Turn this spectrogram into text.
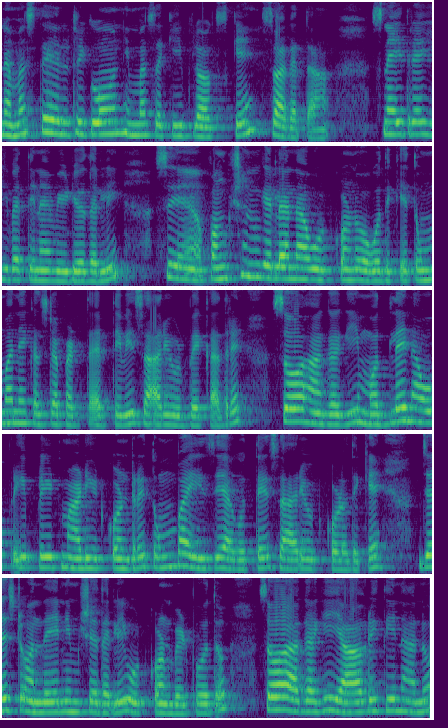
ನಮಸ್ತೆ ಎಲ್ರಿಗೂ ನಿಮ್ಮ ಸಖಿ ಬ್ಲಾಗ್ಸ್ಗೆ ಸ್ವಾಗತ. ಸ್ನೇಹಿತರೆ, ಇವತ್ತಿನ ವಿಡಿಯೋದಲ್ಲಿ ಸಿ, ಫಂಕ್ಷನ್ಗೆಲ್ಲ ನಾವು ಉಟ್ಕೊಂಡು ಹೋಗೋದಕ್ಕೆ ತುಂಬಾ ಕಷ್ಟಪಡ್ತಾ ಇರ್ತೀವಿ ಸಾರಿ ಉಡಬೇಕಾದ್ರೆ. ಸೊ, ಹಾಗಾಗಿ ಮೊದಲೇ ನಾವು ಪ್ರೀ ಪ್ಲೀಟ್ ಮಾಡಿ ಇಟ್ಕೊಂಡ್ರೆ ತುಂಬ ಈಸಿ ಆಗುತ್ತೆ ಸಾರಿ ಉಟ್ಕೊಳ್ಳೋದಕ್ಕೆ. ಜಸ್ಟ್ ಒಂದೇ ನಿಮಿಷದಲ್ಲಿ ಉಟ್ಕೊಂಡು ಬಿಡ್ಬೋದು. ಸೊ, ಹಾಗಾಗಿ ಯಾವ ರೀತಿ ನಾನು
